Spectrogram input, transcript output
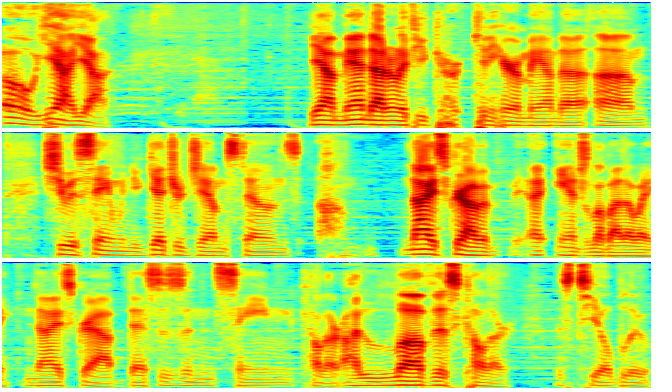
Oh yeah, yeah. Really see that. Yeah, Amanda, I don't know if you can hear Amanda. Um, she was saying when you get your gemstones, um, nice grab, uh, Angela, by the way. Nice grab. This is an insane color. I love this color, this teal blue.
